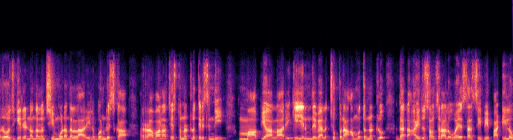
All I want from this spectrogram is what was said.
రోజుకి రెండు వందల నుంచి మూడు వందల లారీలు బొండిస్క రవాణా చేస్తున్నట్లు తెలిసింది. మాఫియా లారీకి ఎనిమిది వేల చొప్పున అమ్ముతున్నట్లు గత ఐదు సంవత్సరాలు వైఎస్ఆర్సీపీ పార్టీలో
